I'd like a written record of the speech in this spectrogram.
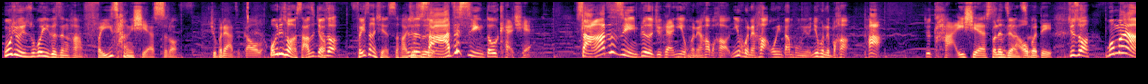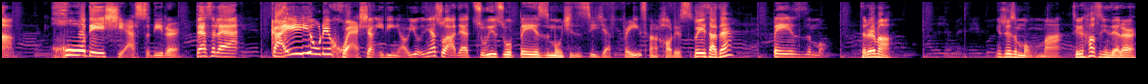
我觉得如果一个人哈非常现实了，就不得啥子搞了。我跟你说啊，啥子叫做非常现实哈？就是啥子事情都看钱，啥子事情，比如说就看你混得好不好，你混得好，我跟你当朋友；你混得不好，啪，就太现实了，不能这样子要不得。就是说我们啊，活得现实滴点儿，但是呢，该有的幻想一定要有。人家说啥子？做一做白日梦，其实是一件非常好的事。白啥子？白日梦，在哪儿嘛？你说的是梦吗？这个好事情在哪儿？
